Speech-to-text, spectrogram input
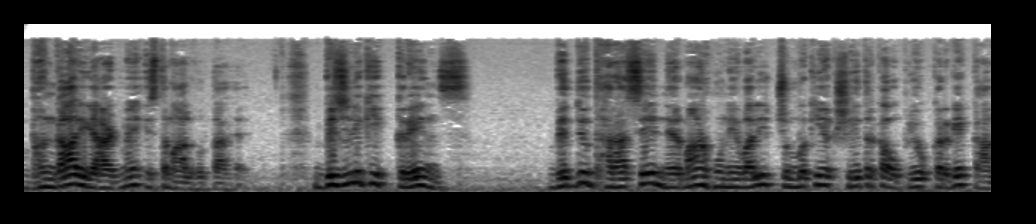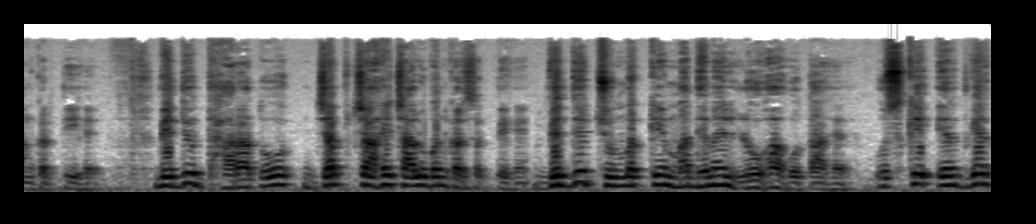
भंगार यार्ड में इस्तेमाल होता है। बिजली की क्रेन्स विद्युत धारा से निर्माण होने वाली चुंबकीय क्षेत्र का उपयोग करके काम करती है। विद्युत धारा तो जब चाहे चालू बंद कर सकते हैं। विद्युत चुंबक के मध्य में लोहा होता है। उसके इर्द गिर्द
